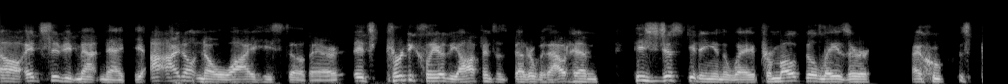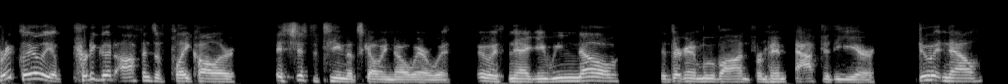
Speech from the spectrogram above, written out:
Oh, it should be Matt Nagy. I, I don't know why he's still there. It's pretty clear the offense is better without him. He's just getting in the way. Promote Bill Lazor, uh, who is pretty clearly a pretty good offensive play caller. It's just a team that's going nowhere with with Nagy. We know that they're going to move on from him after the year. Do it now,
